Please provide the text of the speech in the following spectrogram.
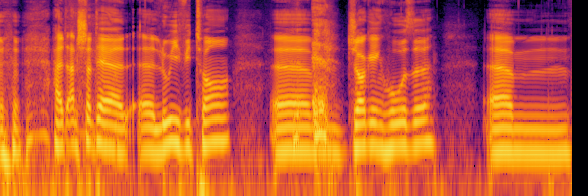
halt anstatt der äh, Louis Vuitton ähm, Jogginghose ähm,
